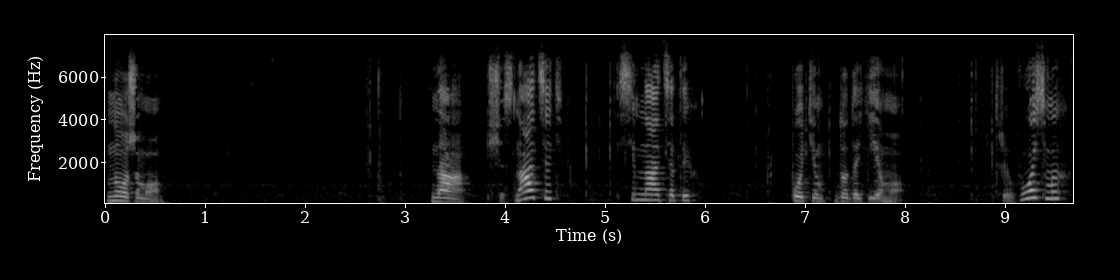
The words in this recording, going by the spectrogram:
множимо на 16 сімнадцятих, потім додаємо 3 восьмих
